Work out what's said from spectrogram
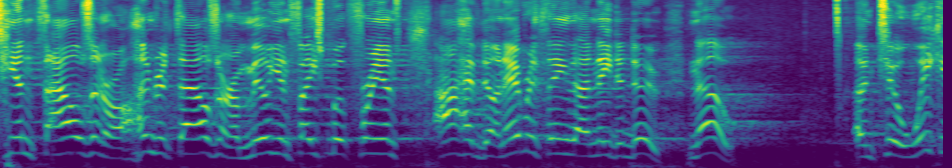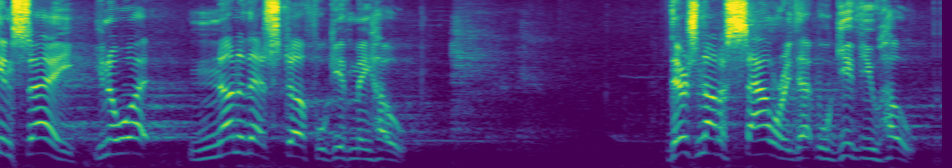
10,000 or 100,000 or a million Facebook friends, I have done everything that I need to do. No. Until we can say, you know what? None of that stuff will give me hope. There's not a salary that will give you hope.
